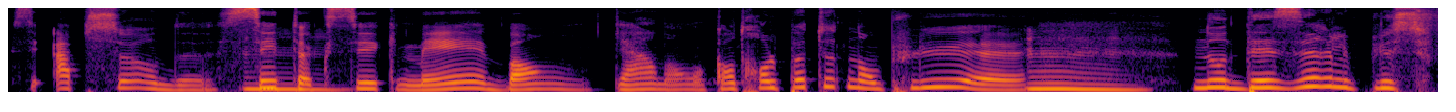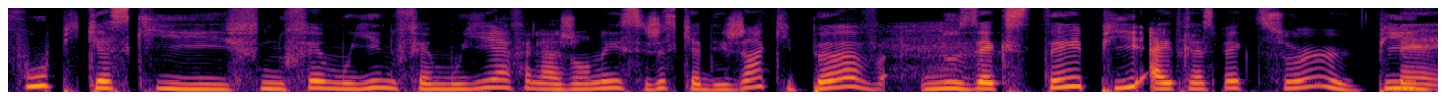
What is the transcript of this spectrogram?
c'est absurde, c'est Mm. toxique, mais bon, regarde, on contrôle pas tout non plus euh, Mm. nos désirs les plus fous, puis qu'est-ce qui nous fait mouiller, nous fait mouiller à la fin de la journée? C'est juste qu'il y a des gens qui peuvent nous exciter, puis être respectueux, puis ouais.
